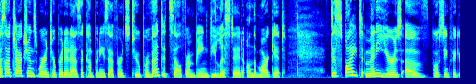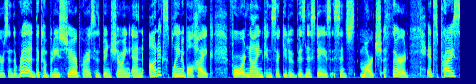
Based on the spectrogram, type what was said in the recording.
Such actions were interpreted as the company's efforts to prevent itself from being delisted on the market. Despite many years of posting figures in the red, the company's share price has been showing an unexplainable hike for nine consecutive business days since March 3rd. Its price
